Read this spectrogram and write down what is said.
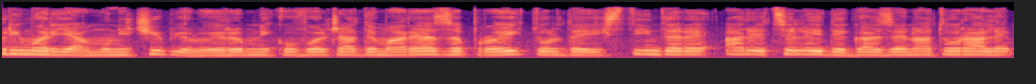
Primăria municipiului Râmnicu Vâlcea demarează proiectul de extindere a rețelei de gaze naturale.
